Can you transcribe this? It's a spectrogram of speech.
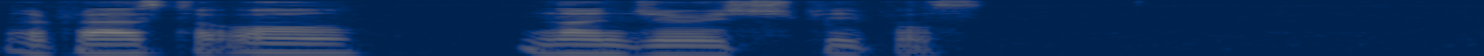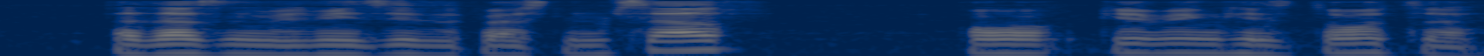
it applies to all non-Jewish peoples. That doesn't mean either the person himself or giving his daughter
